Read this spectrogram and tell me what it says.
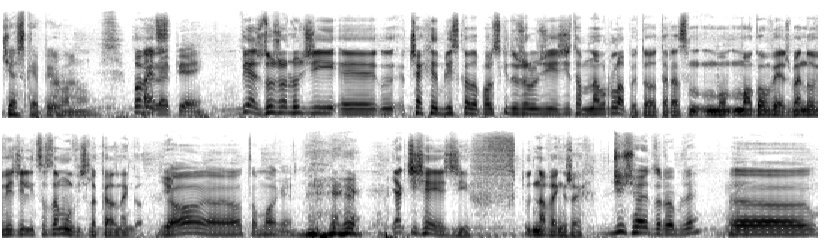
Czeskie piwo, Aha. no. Powiedz, Najlepiej. wiesz, dużo ludzi, y, Czechy blisko do Polski, dużo ludzi jeździ tam na urlopy, to teraz mogą, wiesz, będą wiedzieli co zamówić lokalnego. Jo, jo, jo, to mogę. Jak ci się jeździ w, na Węgrzech? Dzisiaj to dobrze. E,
